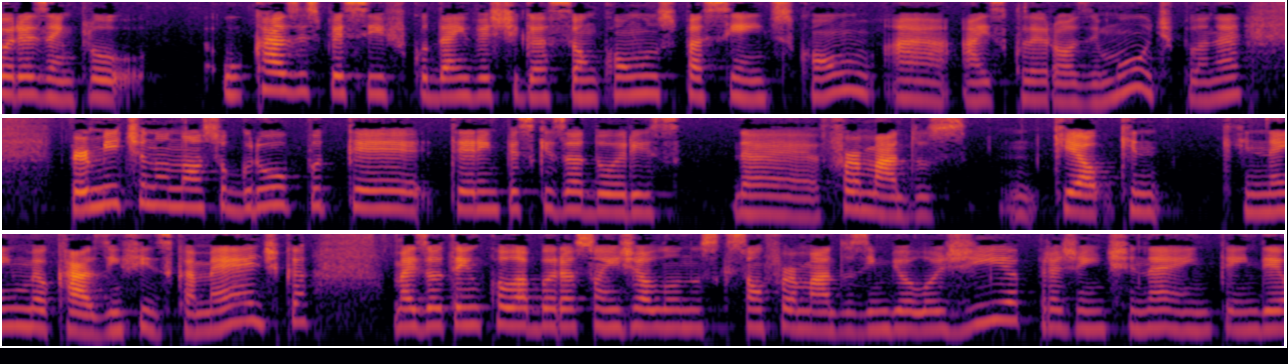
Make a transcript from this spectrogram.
por exemplo, o caso específico da investigação com os pacientes com a, a esclerose múltipla, né, permite no nosso grupo ter, terem pesquisadores é, formados que, que, que nem o meu caso, em física médica, mas eu tenho colaborações de alunos que são formados em biologia, para a gente né, entender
